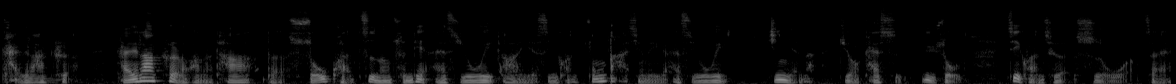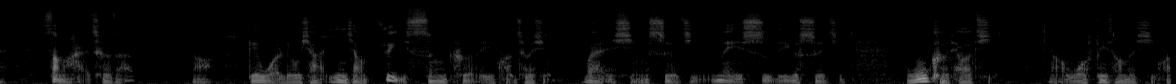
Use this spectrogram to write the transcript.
凯迪拉克，凯迪拉克的话呢，它的首款智能纯电 SUV 啊，也是一款中大型的一个 SUV，今年呢就要开始预售了。这款车是我在上海车展。啊，给我留下印象最深刻的一款车型，外形设计、内饰的一个设计，无可挑剔啊，我非常的喜欢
